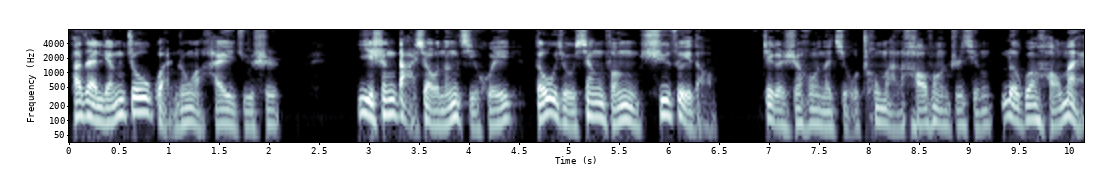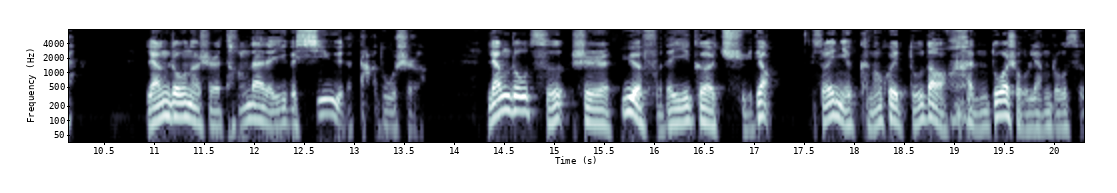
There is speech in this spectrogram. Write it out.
他在《凉州馆》中啊，还有一句诗：“一声大笑能几回，斗酒相逢须醉倒。”这个时候呢，酒充满了豪放之情，乐观豪迈啊。凉州呢，是唐代的一个西域的大都市了。《凉州词》是乐府的一个曲调，所以你可能会读到很多首《凉州词》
